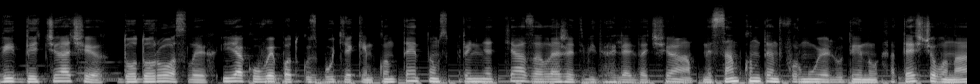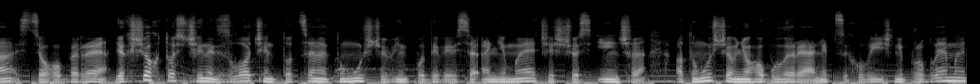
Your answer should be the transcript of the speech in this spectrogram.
від дитячих до дорослих, і як у випадку з будь-яким контентом, сприйняття залежить від глядача. Не сам контент формує людину, а те, що вона з цього бере. Якщо хтось чинить злочин, то це не тому, що він подивився аніме чи щось інше, а тому, що в нього були реальні психологічні проблеми,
